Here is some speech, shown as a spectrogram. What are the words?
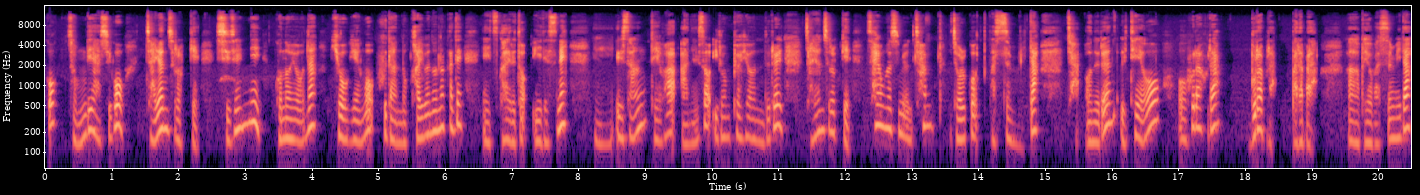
꼭 정리하시고 자연스럽게 自然にこのような表現を普段の会話の中で使えるといいですね。 일상 대화 안에서 이런 표현들을 자연스럽게 사용하시면 참 좋을 것 같습니다. 자, 오늘은 의태어 후라후라 무라브라 바라바라あ배워봤습니다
